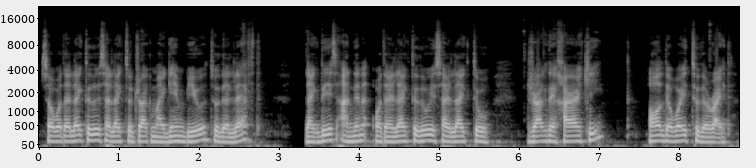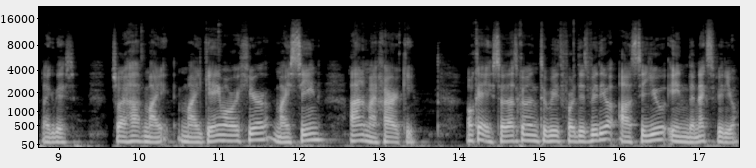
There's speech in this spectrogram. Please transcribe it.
So what I like to do is I like to drag my game view to the left like this. And then what I like to do is I like to drag the hierarchy all the way to the right like this. So I have my, my game over here, my scene, and my hierarchy. Okay, so that's going to be it for this video. I'll see you in the next video.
